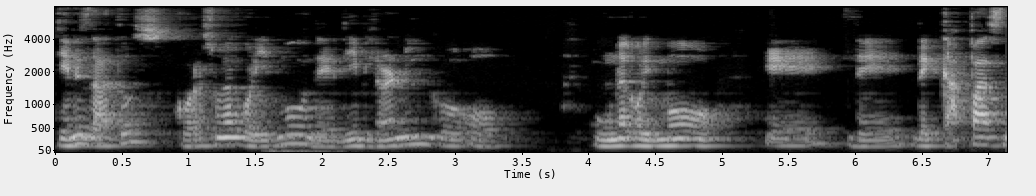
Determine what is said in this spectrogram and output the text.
tienes datos, corres un algoritmo de deep learning o, un algoritmo eh, de, capas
